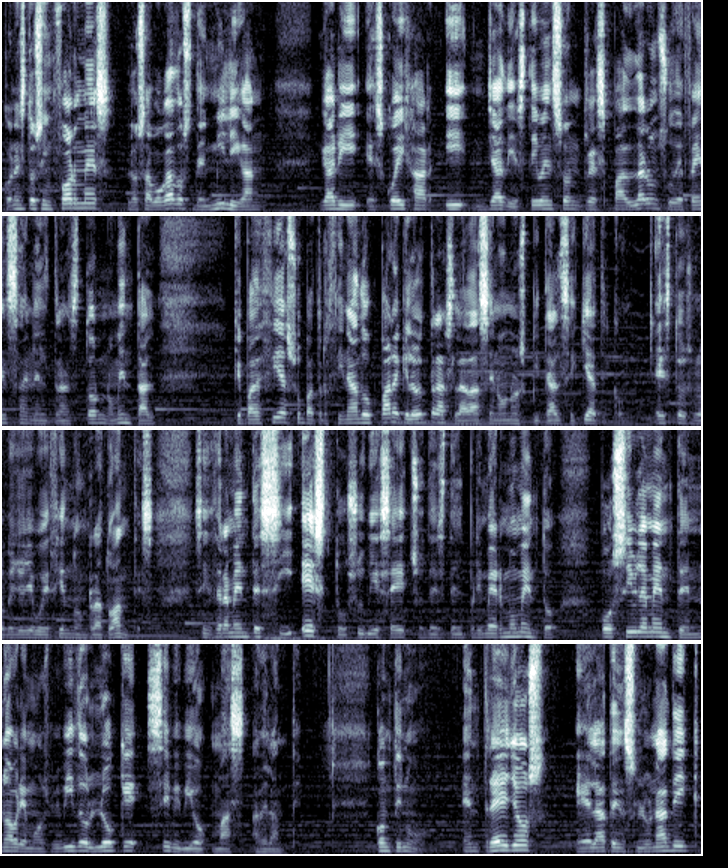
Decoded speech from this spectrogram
Con estos informes, los abogados de Milligan, Gary Squayhart y Jaddy Stevenson respaldaron su defensa en el trastorno mental que padecía su patrocinado para que lo trasladasen a un hospital psiquiátrico. Esto es lo que yo llevo diciendo un rato antes. Sinceramente, si esto se hubiese hecho desde el primer momento, posiblemente no habríamos vivido lo que se vivió más adelante. Continúo. Entre ellos, el Athens Lunatic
